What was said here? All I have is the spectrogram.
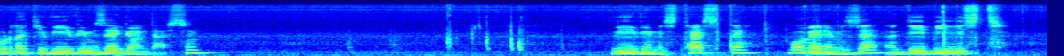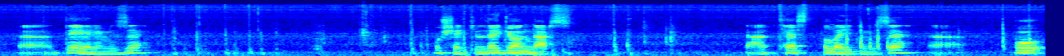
Buradaki view'imize göndersin. View'imiz testti. Bu verimizi e, db list e, değerimizi bu şekilde göndersin. Yani test blade'imize e, bu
